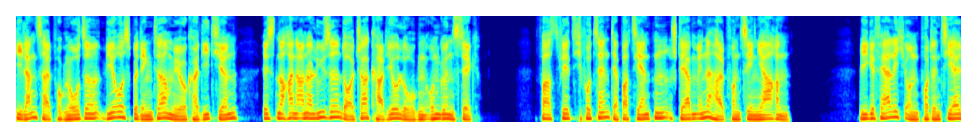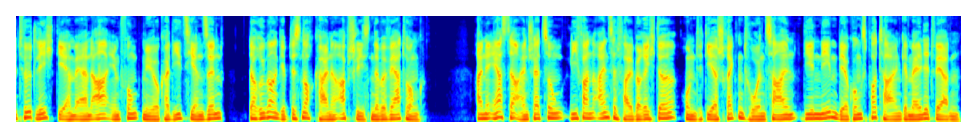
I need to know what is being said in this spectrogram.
Die Langzeitprognose virusbedingter Myokarditien ist nach einer Analyse deutscher Kardiologen ungünstig. Fast 40 Prozent der Patienten sterben innerhalb von zehn Jahren. Wie gefährlich und potenziell tödlich die mRNA-Impfung Myokarditien sind, darüber gibt es noch keine abschließende Bewertung. Eine erste Einschätzung liefern Einzelfallberichte und die erschreckend hohen Zahlen, die in Nebenwirkungsportalen gemeldet werden.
